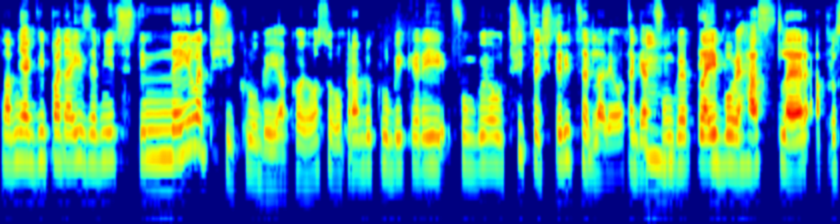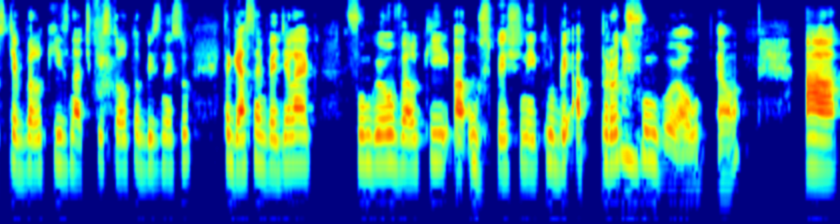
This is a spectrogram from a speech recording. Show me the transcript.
hlavně jak vypadají zevnitř ty nejlepší kluby, jako jo, jsou opravdu kluby, které fungují 30-40 let, jo, tak jak mm. funguje Playboy, Hustler a prostě velký značky z tohoto biznisu, tak já jsem věděla, jak fungují velký a úspěšný kluby a proč mm. fungují, jo. A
